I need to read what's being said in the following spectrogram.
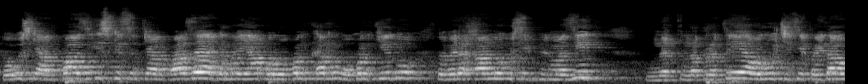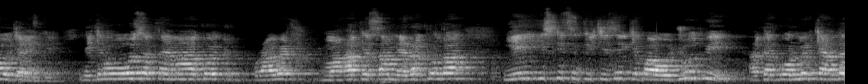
تو اس کے الفاظ، اس قسم کے الفاظ ہے اگر میں یہاں پر اوپن کر لوں اوپن کیے دوں، تو میرے خیال میں اسے مزید نفرتیں اور وہ چیزیں پیدا ہو جائیں گے۔ لیکن وہ ہو سکتا ہے، میں آپ کو ایک پرائیویٹ آپ کے سامنے رکھ لوں گا۔ یہ اس قسم کی چیزیں کے باوجود بھی اگر گورنمنٹ کے اندر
